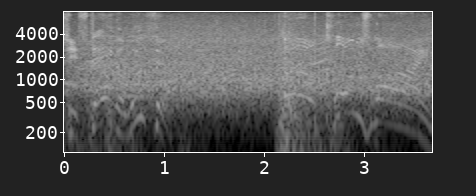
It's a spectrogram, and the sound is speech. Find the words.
She's staying elusive. Oh, clothesline.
